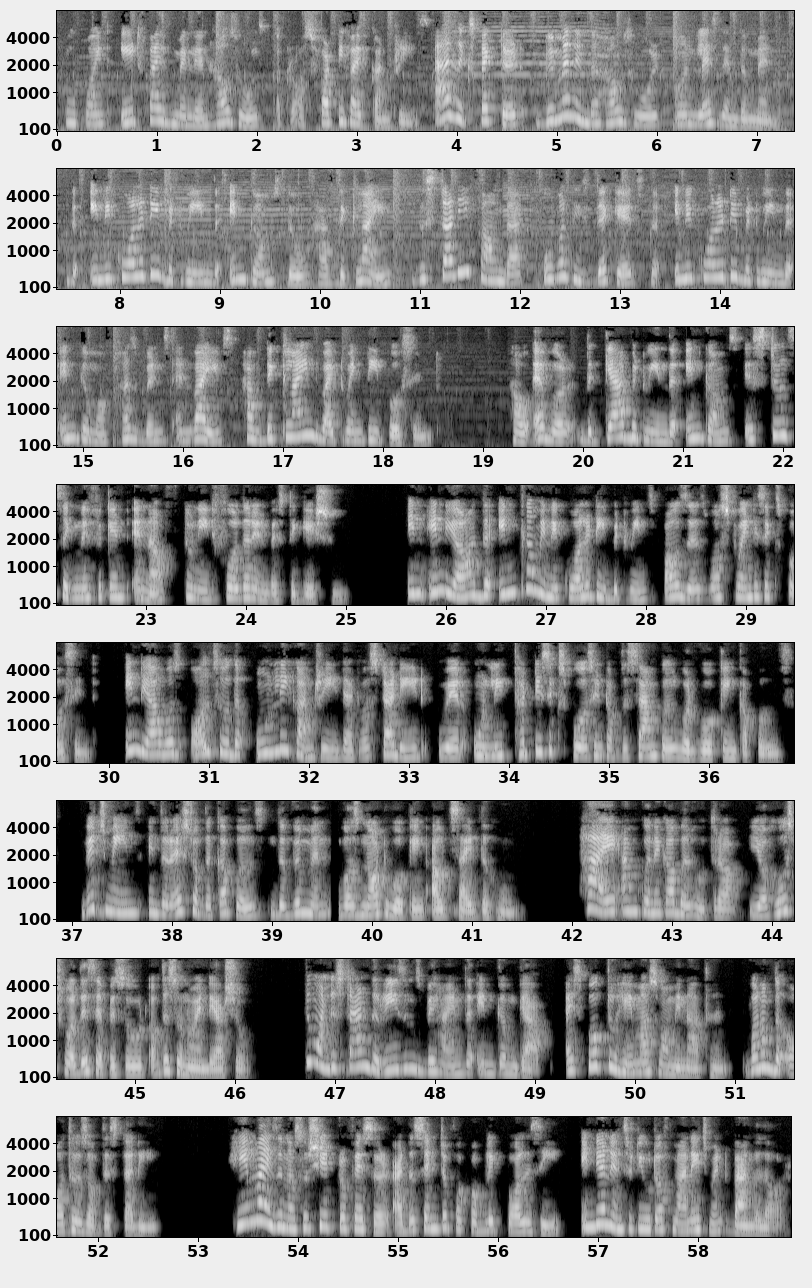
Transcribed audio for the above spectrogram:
2.85 million households across 45 countries. As expected, women in the household earn less than the men. The inequality between the incomes, though, has declined. The study found that over these decades, the inequality between the income of husbands and wives have declined by 20%. However, the gap between the incomes is still significant enough to need further investigation. In India, the income inequality between spouses was 26%. India was also the only country that was studied where only 36% of the sample were working couples, which means in the rest of the couples, the women was not working outside the home. Hi, I'm Kunika Balhotra, your host for this episode of the Suno India show. To understand the reasons behind the income gap, I spoke to Hema Swaminathan, one of the authors of this study. Hema is an associate professor at the Center for Public Policy, Indian Institute of Management, Bangalore.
